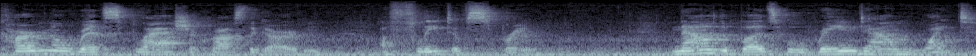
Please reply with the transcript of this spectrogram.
cardinal red splash across the garden, a fleet of spring. Now the buds will rain down white,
